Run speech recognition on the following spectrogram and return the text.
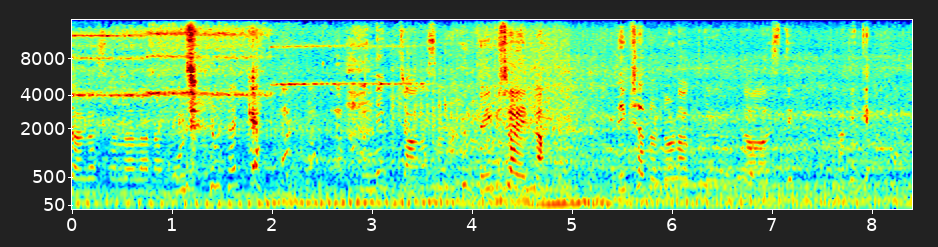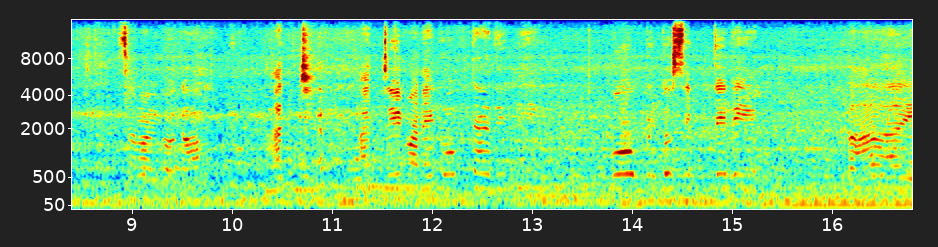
ಜಾಗ ಸಾಲಲ್ಲ ನಮ್ಮ ಮೂರು ಜನಕ್ಕೆ. ಜಾಗ ಸಾಲ ದೀಕ್ಷಾ ಇಲ್ಲ. ದೀಕ್ಷಾ ದೊಡ್ಡೋಳಾಗ್ಬಿಡಿ ಜಾಸ್ತಿ. ಅದಕ್ಕೆ. ಸೊ ನಾವಿವಾಗ ಅಜ್ಜಿ ಅಜ್ಜಿ ಮನೆಗೆ ಹೋಗ್ತಾ ಇದ್ದೀವಿ ಹೋಗ್ಬಿಟ್ಟು ಸಿಗ್ತೀವಿ. ಬಾಯ್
